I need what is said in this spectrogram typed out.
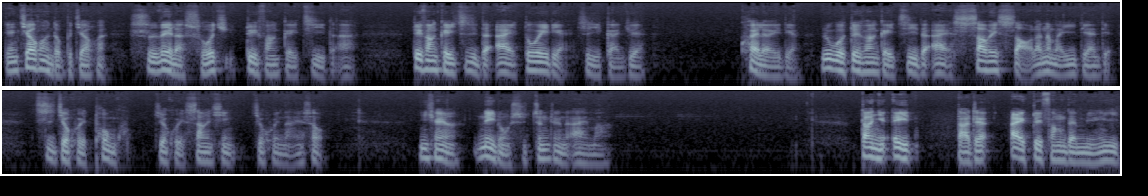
连交换都不交换，是为了索取对方给自己的爱。对方给自己的爱多一点，自己感觉快乐一点；如果对方给自己的爱稍微少了那么一点点，自己就会痛苦。就会伤心，就会难受。你想想，那种是真正的爱吗？当你爱打着爱对方的名义，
